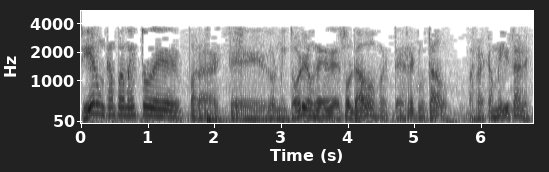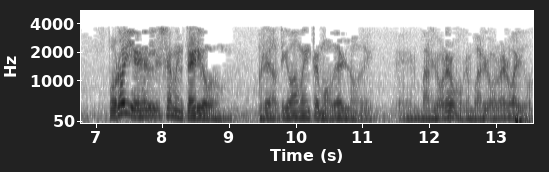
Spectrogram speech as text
Sí, era un campamento de, para este, dormitorios de, soldados este, reclutados, barracas militares. Por hoy es el cementerio relativamente moderno de Barrio Obrero, porque en Barrio Obrero hay dos.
